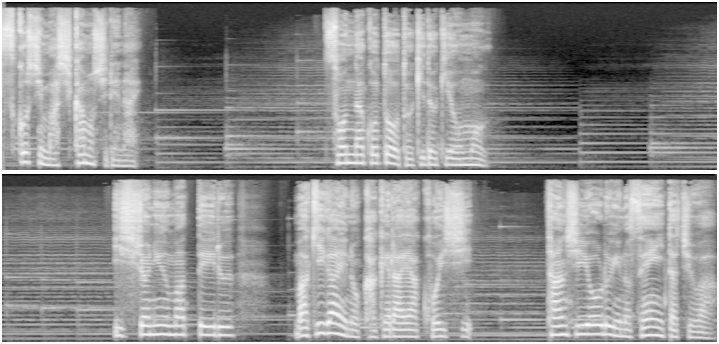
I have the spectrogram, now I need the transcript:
少しマシかもしれない。そんなことを時々思う。一緒に埋まっている巻貝のかけらや小石、端子葉類の繊維たちは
